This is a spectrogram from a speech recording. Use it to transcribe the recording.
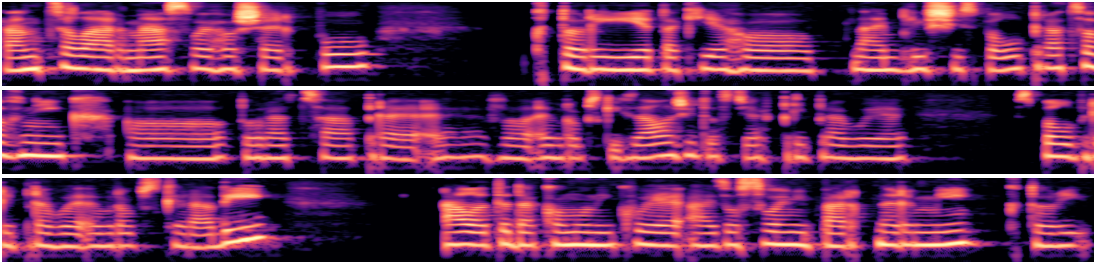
kancelár má svojho šerpu, ktorý je taký jeho najbližší spolupracovník, poradca pre, v európskych záležitostiach, pripravuje spolu pripravuje Európske rady, ale teda komunikuje aj so svojimi partnermi, ktorý,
